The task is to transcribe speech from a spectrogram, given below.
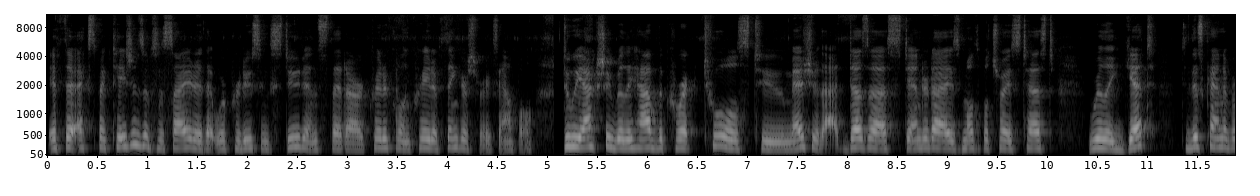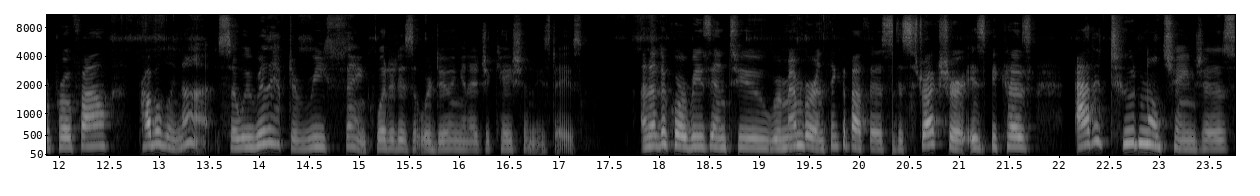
if the expectations of society are that we're producing students that are critical and creative thinkers, for example, do we actually really have the correct tools to measure that? Does a standardized multiple choice test really get to this kind of a profile? Probably not. So we really have to rethink what it is that we're doing in education these days. Another core reason to remember and think about this, the structure, is because attitudinal changes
